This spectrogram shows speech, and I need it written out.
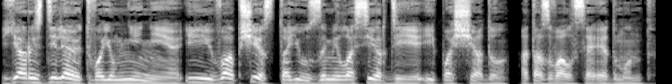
Я разделяю твое мнение и вообще стою за милосердие и пощаду, отозвался Эдмунд.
